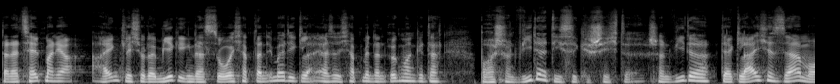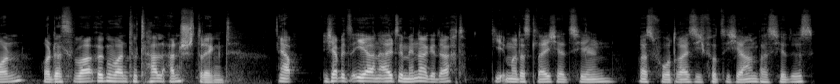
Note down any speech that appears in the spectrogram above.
dann erzählt man ja eigentlich, oder mir ging das so, ich habe dann immer die gleiche, also ich habe mir dann irgendwann gedacht, boah, schon wieder diese Geschichte, schon wieder der gleiche Sermon und das war irgendwann total anstrengend. Ja, ich habe jetzt eher an alte Männer gedacht, die immer das Gleiche erzählen, was vor 30, 40 Jahren passiert ist.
